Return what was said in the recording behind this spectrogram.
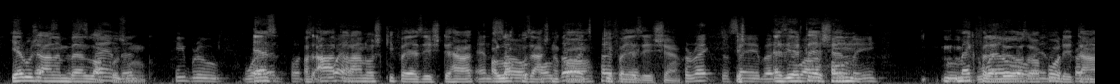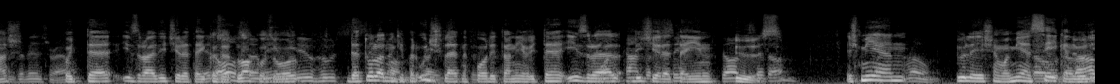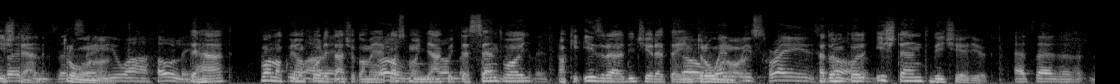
Jeruzsálemben lakozunk. Ez az általános kifejezés tehát a lakozásnak a kifejezése. És ezért teljesen megfelelő az a fordítás, hogy te Izrael dicséretei között lakozol, de tulajdonképpen úgy is lehetne fordítani, hogy te Izrael dicséretein ülsz. És milyen ülésen, vagy milyen széken ül Isten trónon. Tehát vannak olyan fordítások, amelyek azt mondják, hogy te szent vagy, aki Izrael dicséretein trónolsz. Tehát amikor Istent dicsérjük,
